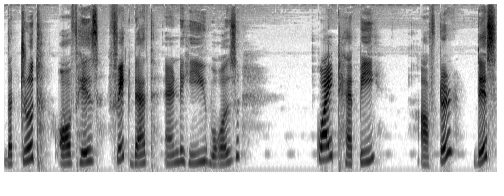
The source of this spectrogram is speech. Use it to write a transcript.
the truth of his fake death and he was quite happy after this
